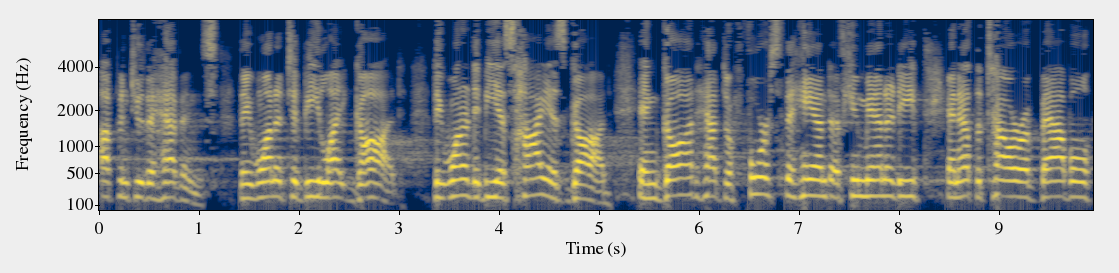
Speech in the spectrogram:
up into the heavens. They wanted to be like God. They wanted to be as high as God. And God had to force the hand of humanity. And at the Tower of Babel,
